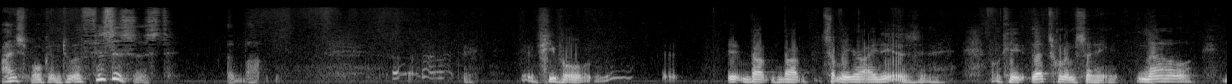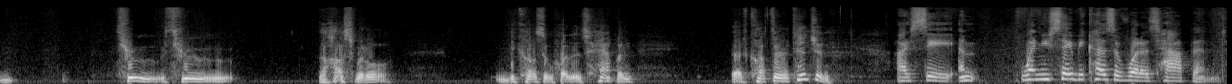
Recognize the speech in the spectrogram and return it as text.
I've spoken to a physicist about people about about some of your ideas. Okay, that's what I'm saying. Now, through through the hospital, because of what has happened, I've caught their attention. I see. And when you say because of what has happened,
